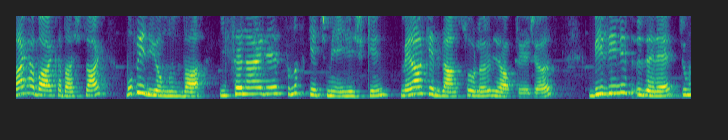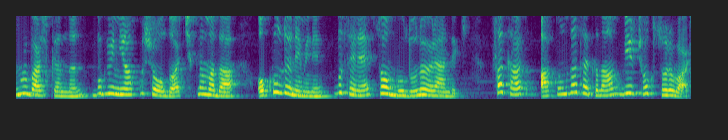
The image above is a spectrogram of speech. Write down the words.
Merhaba arkadaşlar. Bu videomuzda liselerde sınıf geçmeye ilişkin merak edilen soruları cevaplayacağız. Bildiğiniz üzere Cumhurbaşkanı'nın bugün yapmış olduğu açıklamada okul döneminin bu sene son bulduğunu öğrendik. Fakat aklımıza takılan birçok soru var.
